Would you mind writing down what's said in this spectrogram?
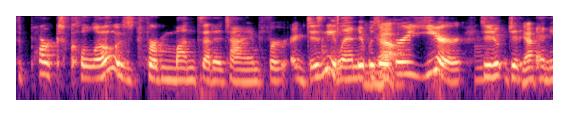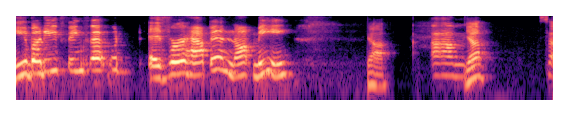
the parks closed for months at a time. For Disneyland, it was Yeah. over a year. Did did Yeah. anybody think that would ever happen? Not me. Um yeah. So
